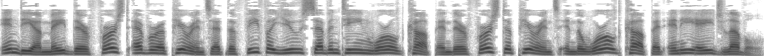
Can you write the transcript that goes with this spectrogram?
India made their first ever appearance at the FIFA U-17 World Cup and their first appearance in the World Cup at any age level.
